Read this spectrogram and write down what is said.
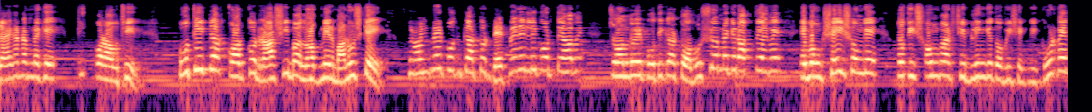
জায়গাটা আপনাকে ঠিক করা উচিত। প্রতিটা কর্কট রাশি বা লগ্নের মানুষকে চন্দ্রের প্রতিকার তো ডেফিনেটলি করতে হবে, চন্দ্রের প্রতিকার তো অবশ্যই আপনাকে রাখতে হবে, এবং সেই সঙ্গে প্রতি সোমবার শিবলিঙ্গে তো অভিষেক করবেন,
